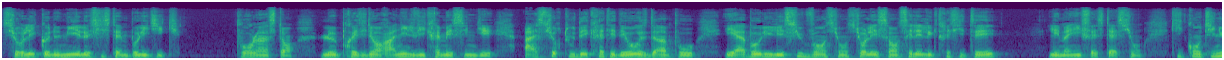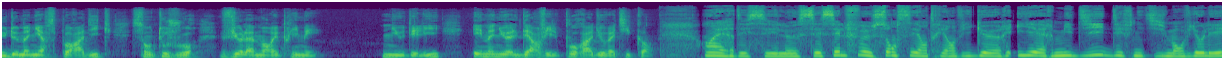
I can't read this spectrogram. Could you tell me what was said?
sur l'économie et le système politique. Pour l'instant, le président Ranil Vikremesinghe a surtout décrété des hausses d'impôts et aboli les subventions sur l'essence et l'électricité. Les manifestations, qui continuent de manière sporadique, sont toujours violemment réprimées. New Delhi, Emmanuel Derville pour Radio Vatican. En RDC, le cessez-le-feu censé entrer en vigueur hier midi, définitivement violé.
